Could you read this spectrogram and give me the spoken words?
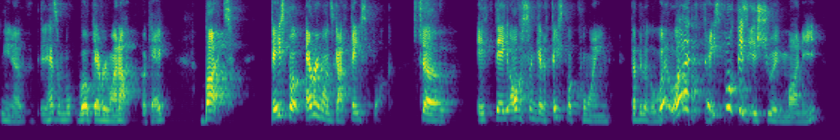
you know, it hasn't woke everyone up. Okay, but Facebook, everyone's got Facebook, so if they all of a sudden get a Facebook coin, they'll be like, what? what? Facebook is issuing money.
